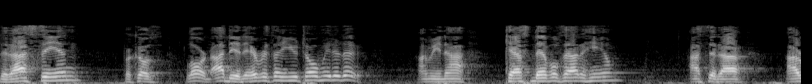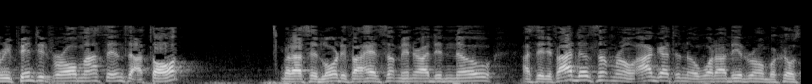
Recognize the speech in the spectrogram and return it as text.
Did I sin? Because, Lord, I did everything you told me to do. I mean, I cast devils out of him. I said, I, I repented for all my sins, I thought. But I said, Lord, if I had something in there I didn't know, I said, if I done something wrong, I got to know what I did wrong because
